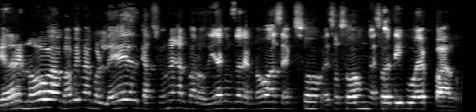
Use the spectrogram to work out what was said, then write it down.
Vi a Nova, papi, me acordé de canciones Álvaro Díaz con Derek Nova, Sexo, esos son, eso de tipo es palo.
